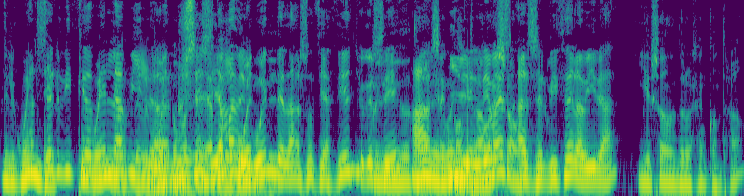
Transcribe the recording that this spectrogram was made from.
Del al Wende. servicio ¿Qué de la Wende? Del vida. Wende. No sé, se Del llama del Wende. Wende la asociación, yo qué ¿y sé. Ah, del Y Wende. el lema es eso? al servicio de la vida. ¿Y eso dónde lo has encontrado?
